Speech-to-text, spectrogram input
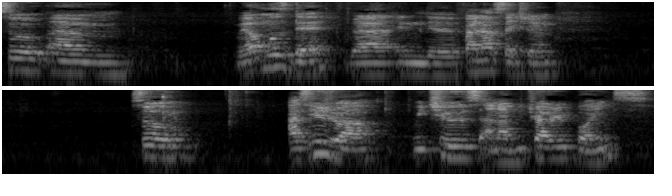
So um, we're almost there. We are in the final section. So, as usual, we choose an arbitrary point.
